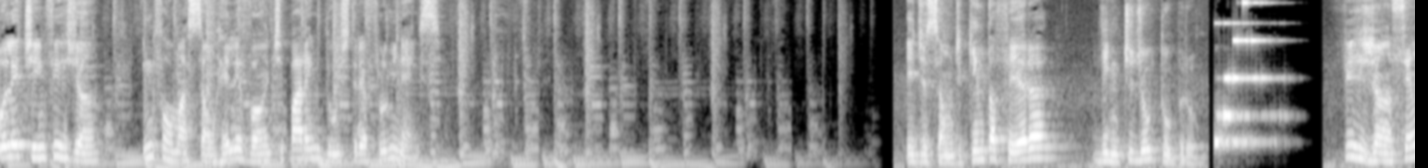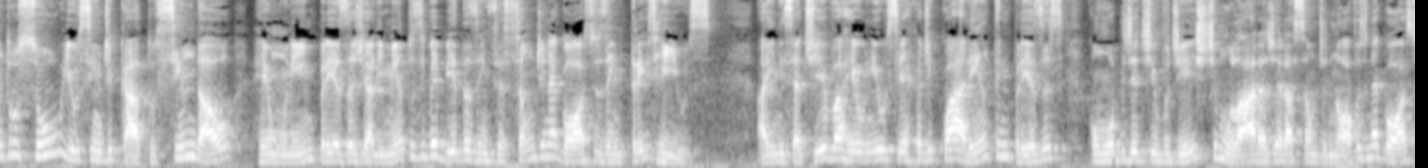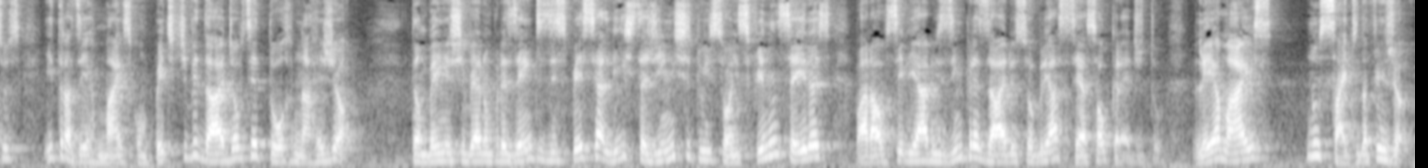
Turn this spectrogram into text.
Boletim Firjan. Informação relevante para a indústria fluminense. Edição de quinta-feira, 20 de outubro. Firjan Centro-Sul e o sindicato Sindal reúnem empresas de alimentos e bebidas em sessão de negócios em Três Rios. A iniciativa reuniu cerca de 40 empresas com o objetivo de estimular a geração de novos negócios e trazer mais competitividade ao setor na região. Também estiveram presentes especialistas de instituições financeiras para auxiliar os empresários sobre acesso ao crédito. Leia mais no site da Firjan.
